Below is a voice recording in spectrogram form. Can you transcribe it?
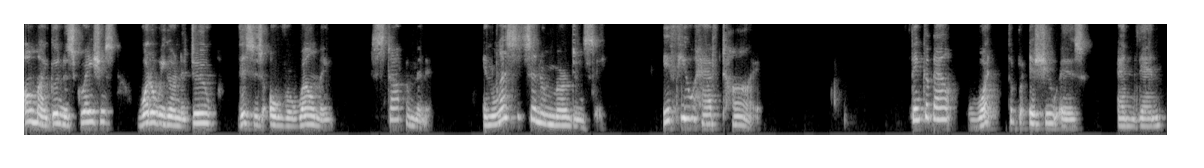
oh my goodness gracious, what are we going to do? This is overwhelming. Stop a minute. Unless it's an emergency, if you have time, think about what the issue is, and then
